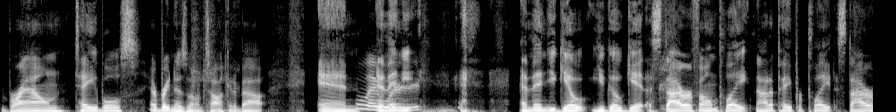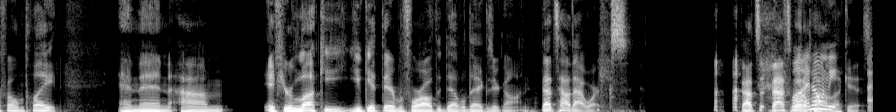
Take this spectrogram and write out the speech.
brown tables. Everybody knows what I'm talking about. And Oh, and then you and then you go you go get a styrofoam plate, not a paper plate, a styrofoam plate. And then, um, if you're lucky, you get there before all the deviled eggs are gone. That's how that works. That's that's Well, what a potluck is. I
